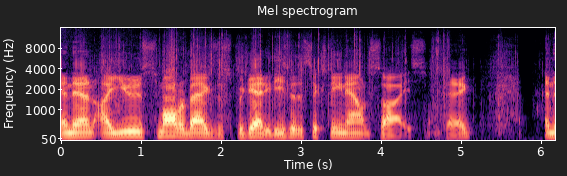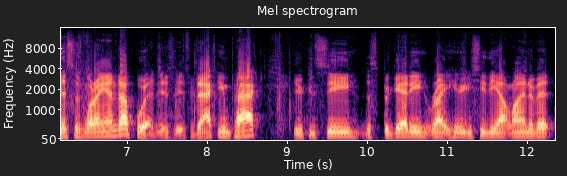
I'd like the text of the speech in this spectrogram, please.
and then I use smaller bags of spaghetti. These are the 16 ounce size, okay? And this is what I end up with. It's, it's vacuum packed. You can see the spaghetti right here. You can see the outline of it.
